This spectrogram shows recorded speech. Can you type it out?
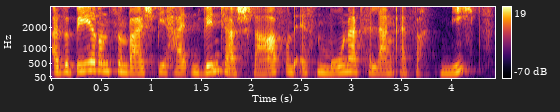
Also Bären zum Beispiel halten Winterschlaf und essen monatelang einfach nichts.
